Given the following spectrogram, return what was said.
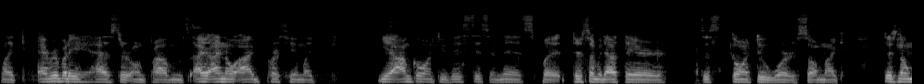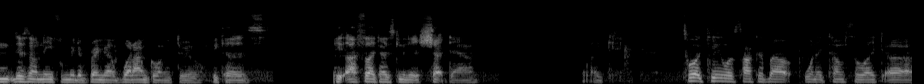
like everybody has their own problems. I I know I personally am like, yeah, I'm going through this, this, and this, but there's somebody out there just going through worse. So I'm like, there's no there's no need for me to bring up what I'm going through because I feel like I was gonna get shut down. Like, to what Kian was talking about when it comes to like uh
